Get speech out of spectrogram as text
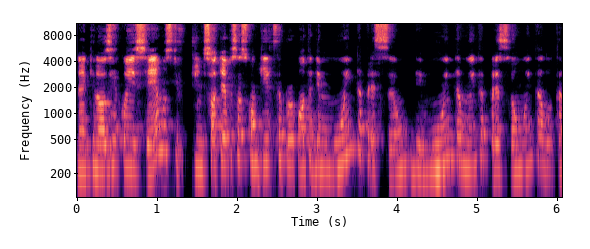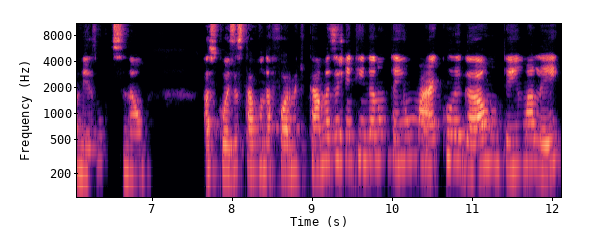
né, que nós reconhecemos, que a gente só teve essas conquistas por conta de muita pressão, de muita, muita pressão, muita luta mesmo, senão as coisas estavam da forma que tá, mas a gente ainda não tem um marco legal, não tem uma lei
